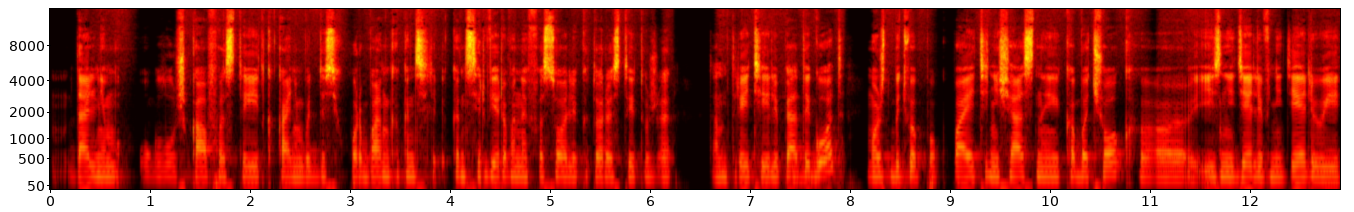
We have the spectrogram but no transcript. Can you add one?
дальнем углу шкафа стоит какая-нибудь до сих пор банка консервированной фасоли, которая стоит уже там третий или пятый год. Может быть, вы покупаете несчастный кабачок э, из недели в неделю, и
